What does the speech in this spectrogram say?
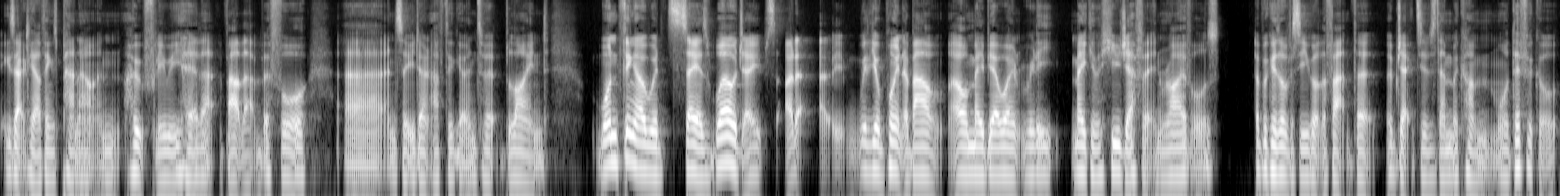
exactly how things pan out, and hopefully we hear that about that before, uh, and so you don't have to go into it blind. One thing I would say as well, Japes, uh, with your point about oh maybe I won't really make a huge effort in rivals because obviously you've got the fact that objectives then become more difficult.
